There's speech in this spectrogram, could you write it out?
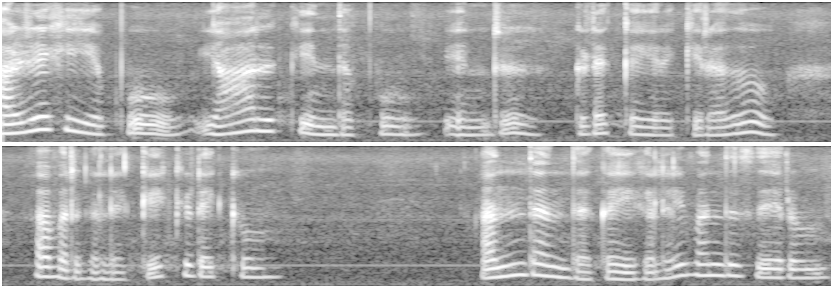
அழகிய பூ யாருக்கு இந்த பூ என்று கிடைக்க இருக்கிறதோ அவர்களுக்கே கிடைக்கும். அந்தந்த கைகளில் வந்து சேரும்.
